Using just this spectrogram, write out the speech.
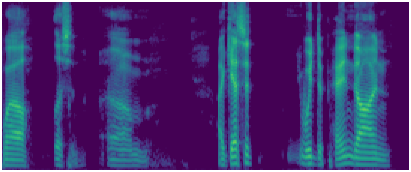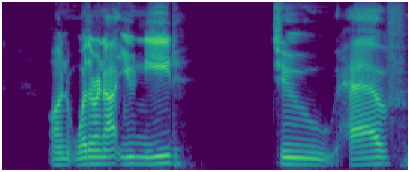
Well, listen. Um, I guess it would depend on on whether or not you need to have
